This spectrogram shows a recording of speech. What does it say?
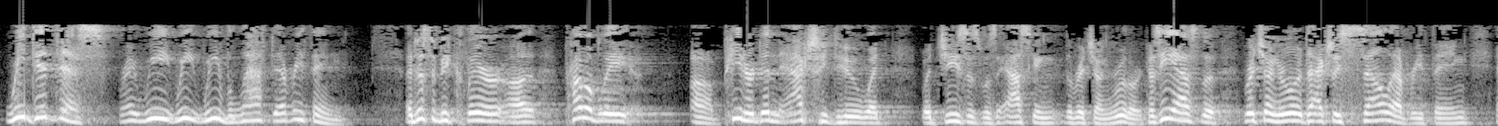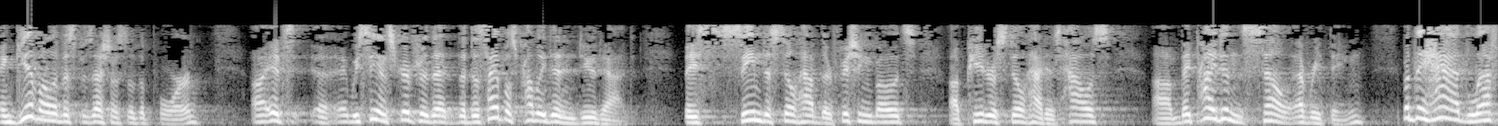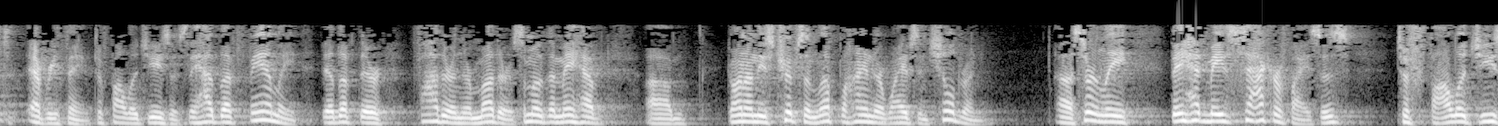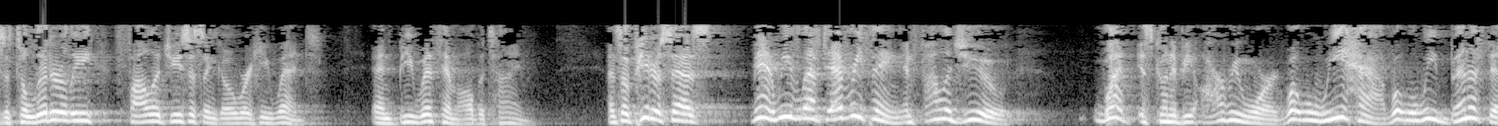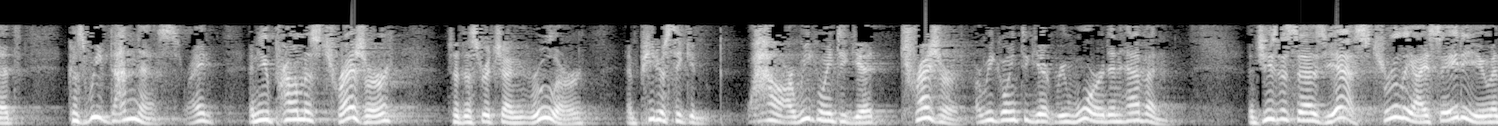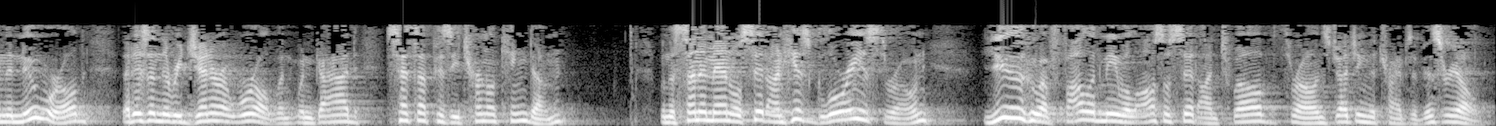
we did this, right? We, we, we've left everything. And just to be clear, uh, probably uh, Peter didn't actually do what what Jesus was asking the rich young ruler. Because he asked the rich young ruler to actually sell everything and give all of his possessions to the poor. Uh, it's, uh, we see in scripture that the disciples probably didn't do that. They seemed to still have their fishing boats. Uh, Peter still had his house. Um, they probably didn't sell everything, but they had left everything to follow Jesus. They had left family. They had left their father and their mother. Some of them may have um, gone on these trips and left behind their wives and children. Uh, certainly, they had made sacrifices to follow Jesus, to literally follow Jesus and go where he went and be with him all the time. And so Peter says, man, we've left everything and followed you. What is going to be our reward? What will we have? What will we benefit? Because we've done this, right? And you promised treasure to this rich young ruler. And Peter's thinking, wow, are we going to get treasure? Are we going to get reward in heaven? And Jesus says, yes, truly I say to you, in the new world, that is in the regenerate world, when, when God sets up his eternal kingdom, when the Son of Man will sit on his glorious throne, you who have followed me will also sit on twelve thrones, judging the tribes of Israel.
